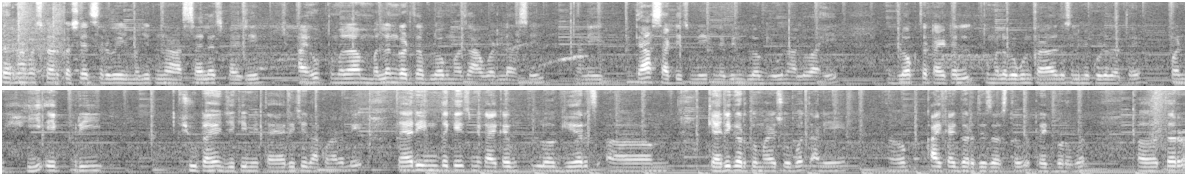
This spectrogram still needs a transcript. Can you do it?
तर नमस्कार कसे आहेत सर्व? मजेत ना? असायलाच पाहिजे. आय होप तुम्हाला मलंगडचा ब्लॉग माझा आवडला असेल. आणि त्यासाठीच मी एक नवीन ब्लॉग घेऊन आलो आहे. ब्लॉगचं टायटल तुम्हाला बघून कळालं असेल मी कुठे जातो आहे पण ही एक प्री शूट आहे जे की मी तयारीची दाखवणार आहे. मी तयारी इन द केस मी काय काय गिअर्स कॅरी करतो माझ्यासोबत आणि काय काय गरजेचं असतं ट्रेकबरोबर तर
